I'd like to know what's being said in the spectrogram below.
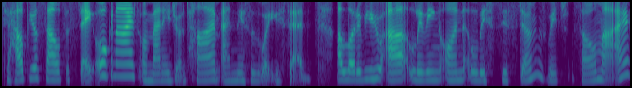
to help yourself stay organized or manage your time? And this is what you said. A lot of you are living on list systems, which so am I.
